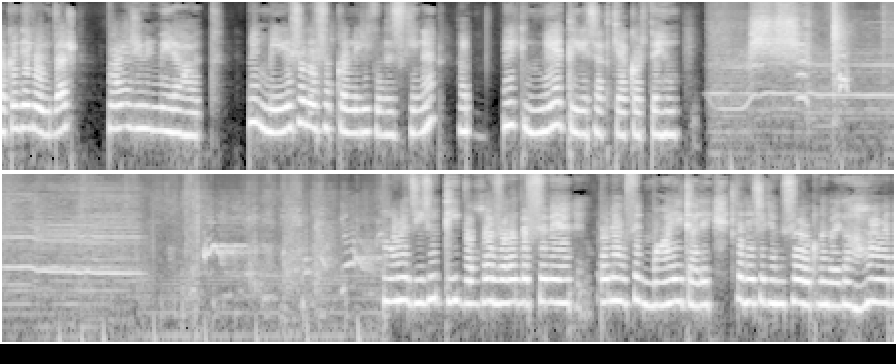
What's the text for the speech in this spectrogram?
कर देखो एक बार। तुम्हारा जिमिन मेरा हाथ ने मेरे साथ सब करने की कोशिश की ना। अब देख, मैं तेरे साथ क्या करते हूँ। हमारा जीजू ठीक दफ़ा ज़बरदस्ती में है और उसे मार ही डाले। तब उसे ढंग से रोकना पड़ेगा। हाँ मैं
